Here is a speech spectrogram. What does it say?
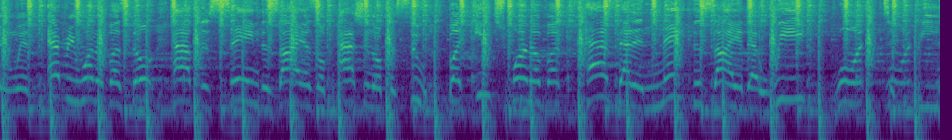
working with. Every one of us don't have the same desires or passion or pursuit, but each one of us has that innate desire that we want to be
